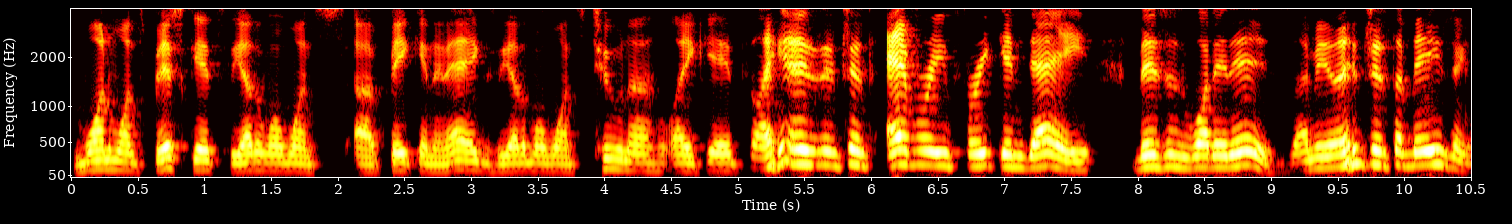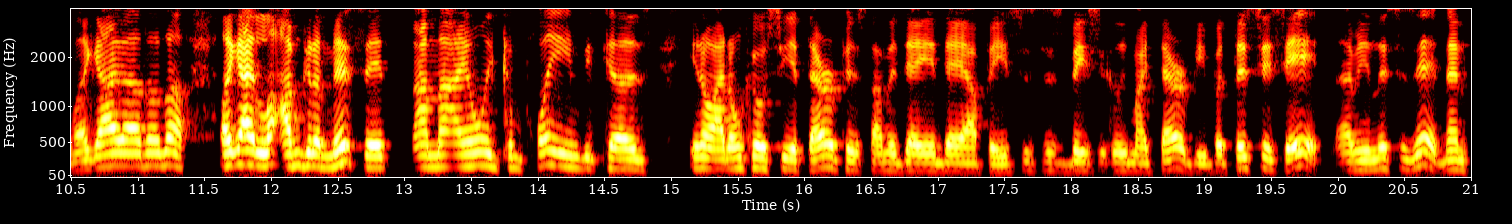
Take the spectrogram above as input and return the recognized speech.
One wants biscuits, the other one wants uh, bacon and eggs, the other one wants tuna. Like it's like it's just every freaking day. This is what it is. I mean, it's just amazing. Like I, I don't know. Like I, I'm gonna miss it. I'm I only complain because you know I don't go see a therapist on a day in day out basis. This is basically my therapy. But this is it. I mean, this is it. And then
